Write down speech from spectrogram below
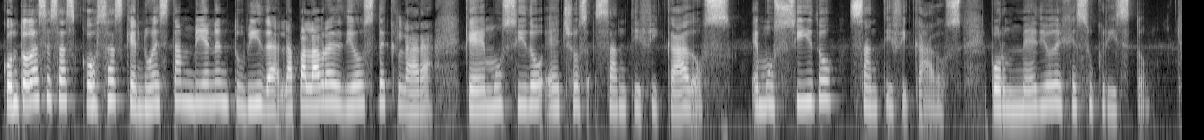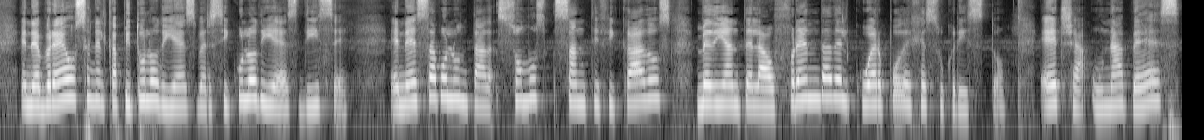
con todas esas cosas que no están bien en tu vida, la palabra de Dios declara que hemos sido hechos santificados. Hemos sido santificados por medio de Jesucristo. En Hebreos en el capítulo 10, versículo 10 dice, en esa voluntad somos santificados mediante la ofrenda del cuerpo de Jesucristo, hecha una vez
